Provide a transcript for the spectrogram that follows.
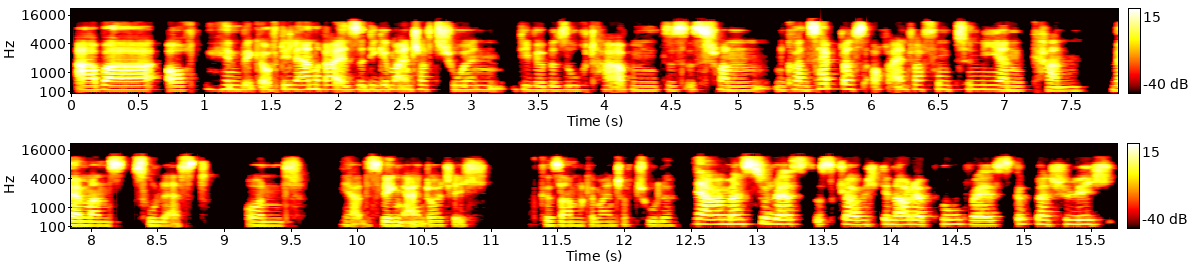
aber auch Hinblick auf die Lernreise, die Gemeinschaftsschulen, die wir besucht haben, das ist schon ein Konzept, was auch einfach funktionieren kann, wenn man es zulässt. Und ja, deswegen eindeutig Gesamtgemeinschaftsschule. Ja, wenn man es zulässt, ist, glaube ich, genau der Punkt, weil es gibt natürlich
